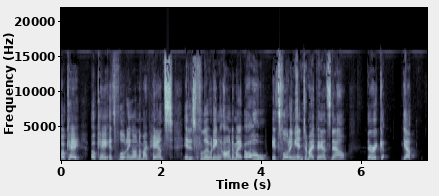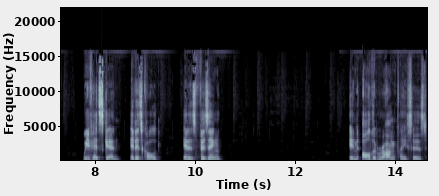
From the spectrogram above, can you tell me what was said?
Okay, okay, it's floating onto my pants. It is floating onto my... Oh, it's floating into my pants now. There it go. Yep. We've hit skin. It is cold. It is fizzing. In all the wrong places.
